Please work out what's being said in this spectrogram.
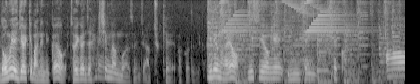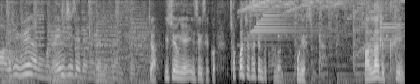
너무 얘기할 게 많으니까요. 저희가 이제 핵심만 모아서 이제 압축해 봤거든요. 이름하여 이수영의 인생 세컨. 아, 요즘 유행하는 건데 네네. MZ 세대는 네네. 자, 이수영의 인생 세컨 첫 번째 사진부터 한번 보겠습니다. 발라드 퀸.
